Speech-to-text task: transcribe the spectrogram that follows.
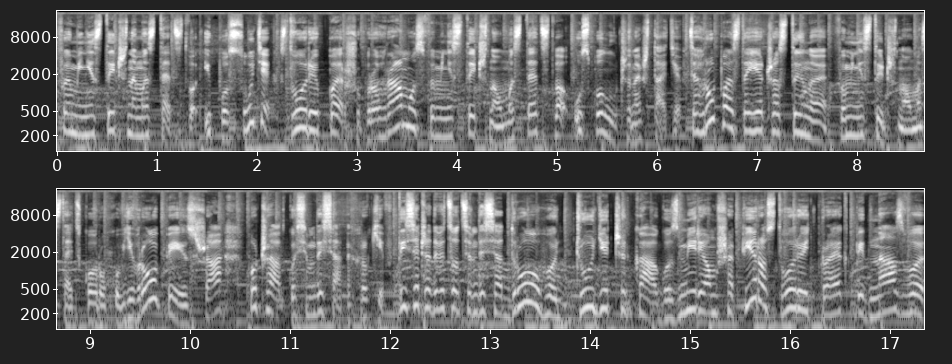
феміністичне мистецтво і по суті створює першу програму з феміністичного мистецтва у Сполучених Штатів. Ця група стає частиною феміністичного мистецького руху в Європі і США початку 70-х років. 1972-го Джуді Чикаго з Міріам Шапіро створюють проект під назвою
